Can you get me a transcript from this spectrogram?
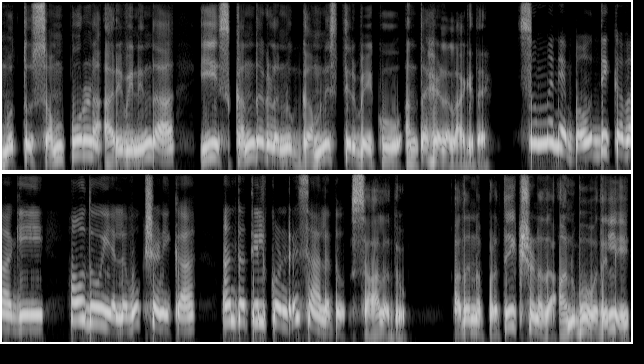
ಮತ್ತು ಸಂಪೂರ್ಣ ಅರಿವಿನಿಂದ ಈ ಸ್ಕಂದಗಳನ್ನು ಗಮನಿಸ್ತಿರ್ಬೇಕು ಅಂತ ಹೇಳಲಾಗಿದೆ. ಸುಮ್ಮನೆ ಬೌದ್ಧಿಕವಾಗಿ ಹೌದು ಎಲ್ಲವೂ ಕ್ಷಣಿಕ ಅಂತ ತಿಳ್ಕೊಂಡ್ರೆ ಸಾಲದು. ಸಾಲದು. ಅದನ್ನ ಪ್ರತೀಕ್ಷಣದ ಅನುಭವದಲ್ಲಿ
